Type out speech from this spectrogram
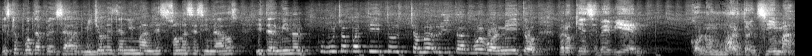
Y es que ponte a pensar, millones de animales son asesinados y terminan como zapatitos, chamarritas, muy bonito. Pero ¿quién se ve bien? Con un muerto encima.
